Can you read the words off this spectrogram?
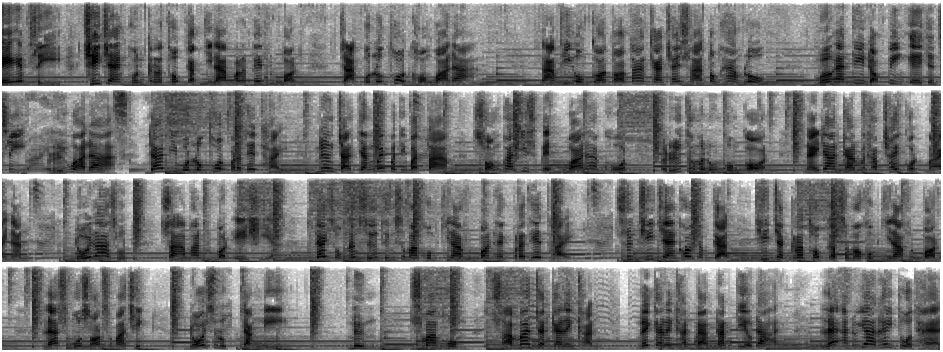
AFC ชี้แจงผลกระทบกับกีฬาประเภทฟุตบอล จากบทลงโทษของวาดาตามที่องค์กรต่อต้านการใช้สารต้องห้ามโลก World Anti-Doping Agency หรือวาดาได้มีบทลงโทษประเทศไทย เนื่องจากยังไม่ปฏิบัติตาม 2021 วาดาโค้ดหรือธรรมนูญองค์กร ในด้านการบังคับใช้กฎหมายนั้น โดยล่าสุดสหพันธ์ฟุตบอลเอเชีย ได้ส่งหนังสือถึงสมาคมกีฬาฟุตบอลแห่งประเทศไทย ซึ่งชี้แจงข้อจำกัดที่จะกระทบกับสมาคมกีฬาฟุตบอล และสโมสรสมาชิก โดยสรุปดังนี้ 1. สมาคมสามารถจัดการแข่งขันในการแข่งขันแบบนัดเดียวได้ และอนุญาตให้ตัวแทน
